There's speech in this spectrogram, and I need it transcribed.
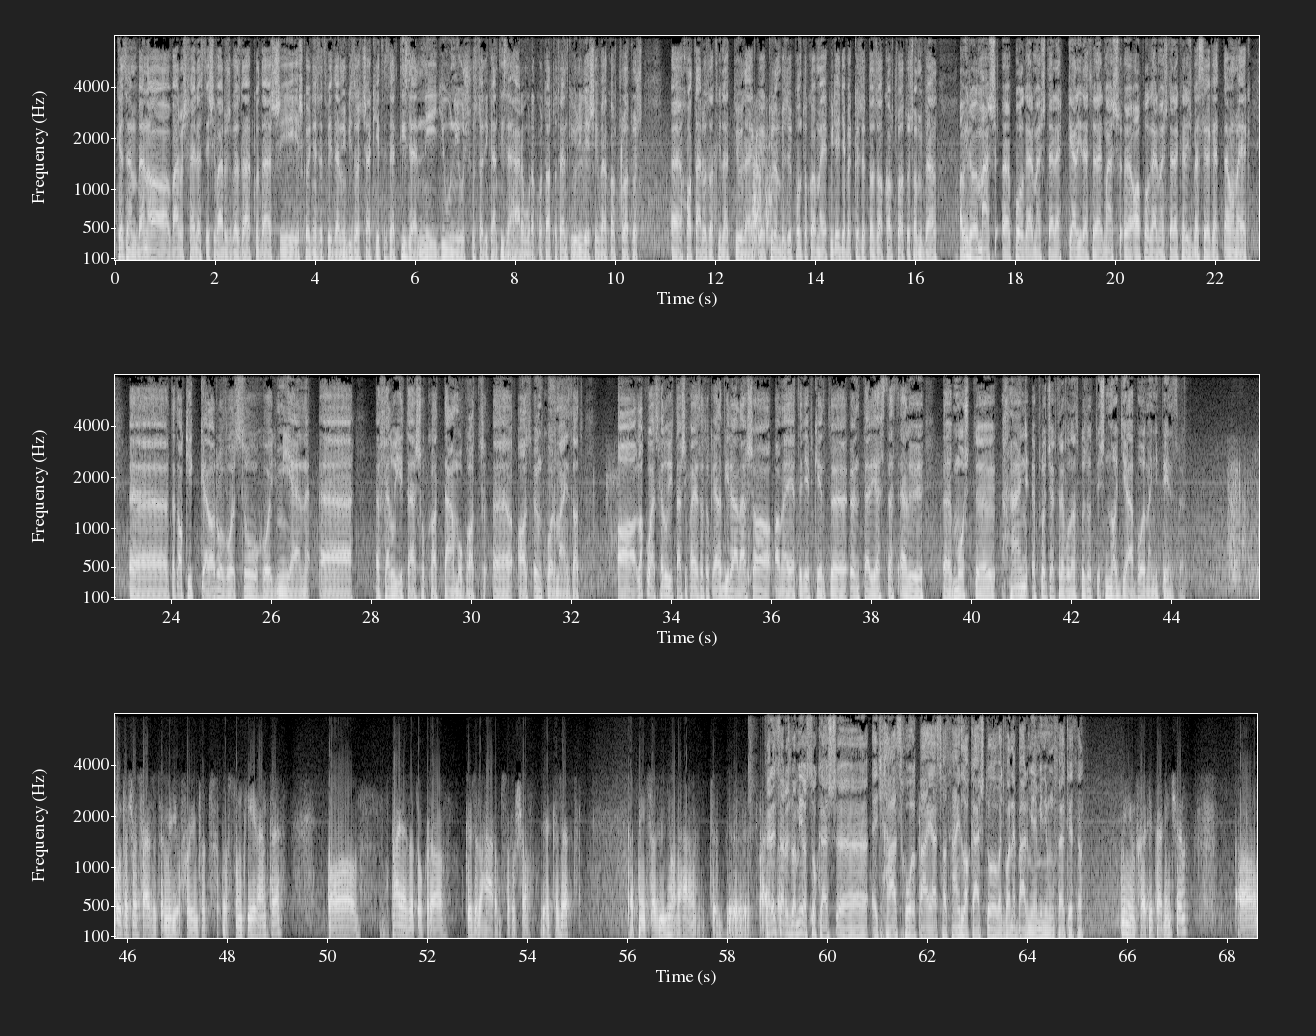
Kezemben a Városfejlesztési, Városgazdálkodási és Környezetvédelmi Bizottság 2014. június 20-án 13 órakor tartott rendkívül ülésével kapcsolatos eh, határozat, illetőleg különböző pontok, amelyek ugye egyebek között azzal kapcsolatos, amivel amiről más polgármesterekkel, illetve más alpolgármesterekkel is beszélgettem, amelyek, tehát akikkel arról volt szó, hogy milyen felújításokat támogat az önkormányzat. A lakóház felújítási pályázatok elbírálása, amelyet egyébként ön terjesztett elő, most hány projektre vonatkozott, és nagyjából mennyi pénzre? Pontosan 150 millió forintot osztunk évente. A pályázatokra közel a háromszorosa érkezett, tehát 400 milliónál több pályázat. Ferencvárosban mi a szokás? Egy ház hol pályázhat? Hány lakástól, vagy van-e bármilyen minimum feltétel? Minimum feltétel nincsen. A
